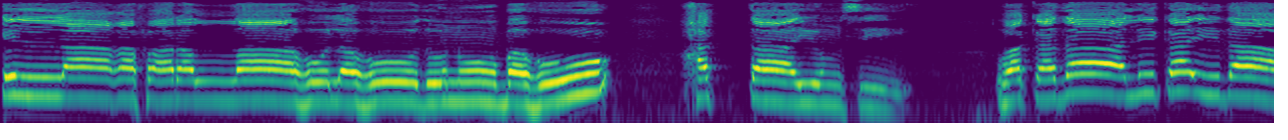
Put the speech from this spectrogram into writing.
الا غفر اللہ له ذنوبه حتى يمسي. وكذلك اذا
